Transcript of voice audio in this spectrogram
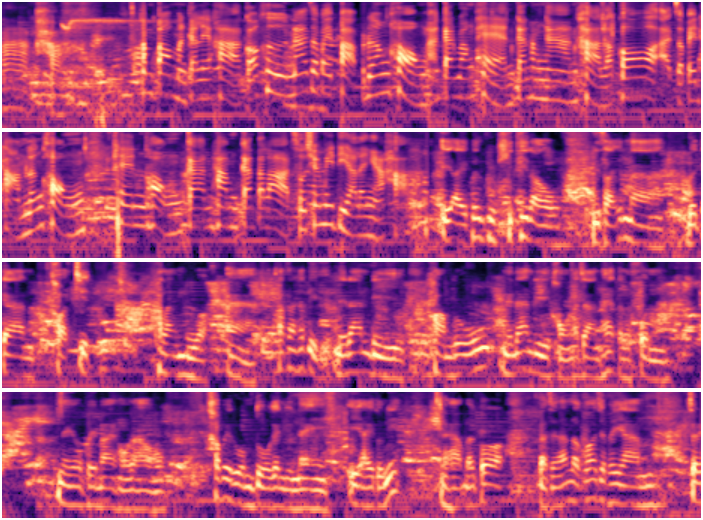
มากค่ะคำตอบเหมือนกันเลยค่ะ ก็คือน่าจะไปปรับเรื่องของการวางแผนการทำงานค่ะ แล้วก็อาจจะไปถามเรื่องของเทรนด์ของการทำการตลาดโซเชียลมีเดียอะไรเงี้ยค่ะ AI เพื่อนครูคิดที่เราดีไซน์ขึ้นมา โดยการถอดจิตพลังบวกอ่าทัศนคติในด้านดี ความรู้ในด้านดีของอาจารย์แพทย์แต่ละคนในโรงพยาบาลของเรา เข้าไปรวมตัวกันอยู่ใน AI ตัวนี้นะครับแล้วก็หลังจากนั้นเราก็จะพยายามจะเร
